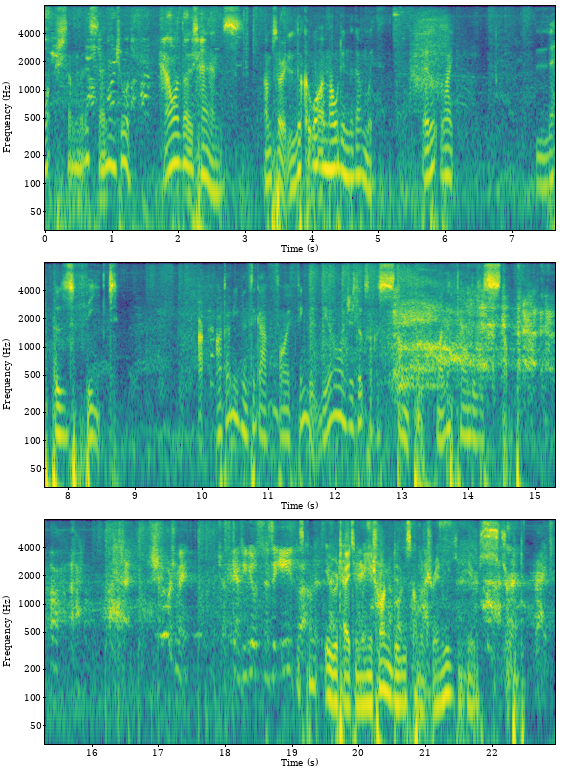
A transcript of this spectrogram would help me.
watch some of this and enjoy. How are those hands? I'm sorry, look at what I'm holding the gun with. They look like leper's feet. I, I don't even think I have five fingers. The other one just looks like a stump. My left hand is a stump. Excuse me. Just getting used to the ether. It's kind of irritating when you're trying to do this commentary and all you can hear is stupid Right.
